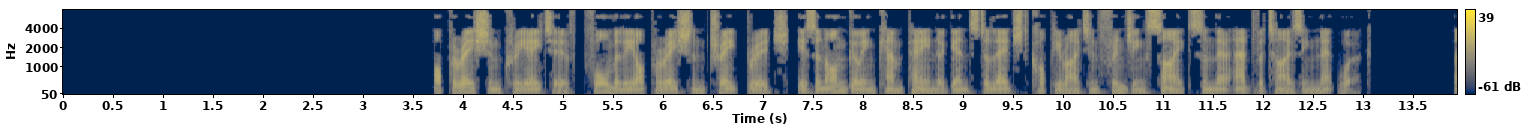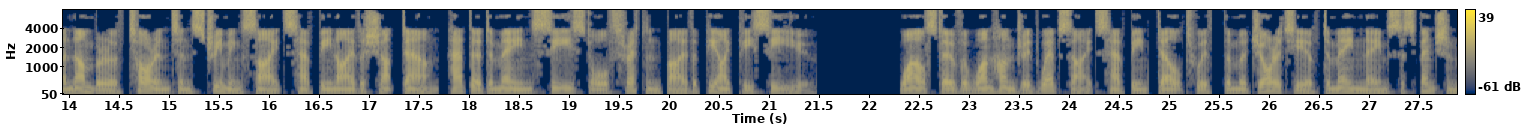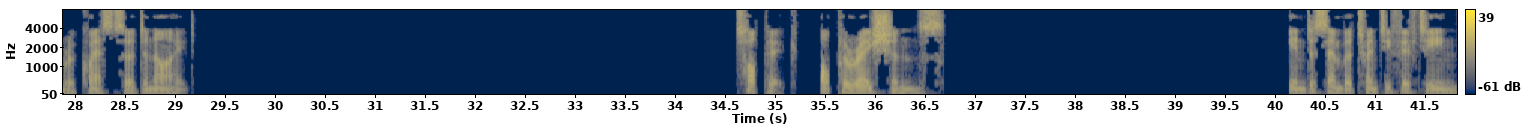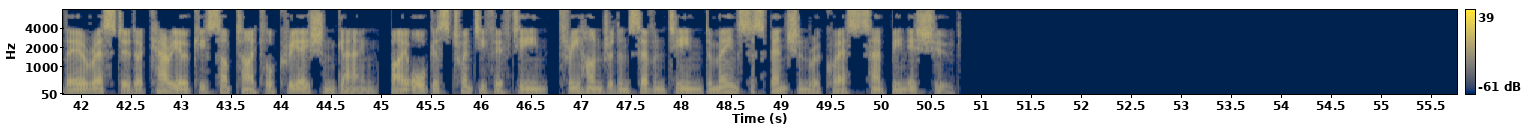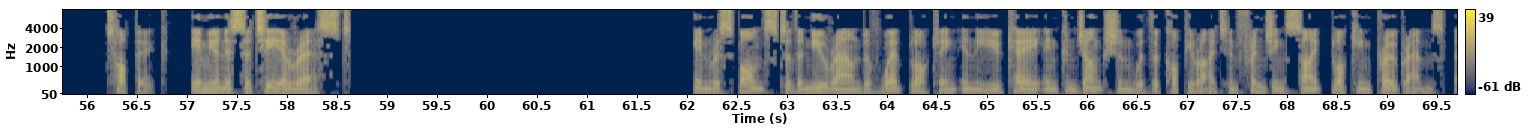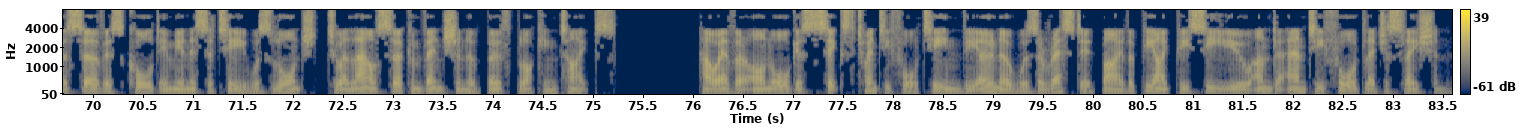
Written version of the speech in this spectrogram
Operation Creative, formerly Operation Trade Bridge, is an ongoing campaign against alleged copyright-infringing sites and their advertising network. A number of torrent and streaming sites have been either shut down, had their domains seized or threatened by the PIPCU. Whilst over 100 websites have been dealt with, the majority of domain name suspension requests are denied. Topic: Operations. In December 2015 they arrested a karaoke subtitle creation gang. By August 2015, 317 domain suspension requests had been issued. Topic: Immunicity arrest. In response to the new round of web blocking in the UK in conjunction with the copyright infringing site blocking programs, a service called Immunicity was launched, to allow circumvention of both blocking types. However on August 6, 2014 the owner was arrested by the PIPCU under anti-fraud legislation.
